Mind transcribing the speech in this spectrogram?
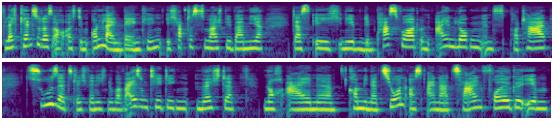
Vielleicht kennst du das auch aus dem Online-Banking. Ich habe das zum Beispiel bei mir, dass ich neben dem Passwort und Einloggen ins Portal zusätzlich, wenn ich eine Überweisung tätigen möchte, noch eine Kombination aus einer Zahlenfolge eben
